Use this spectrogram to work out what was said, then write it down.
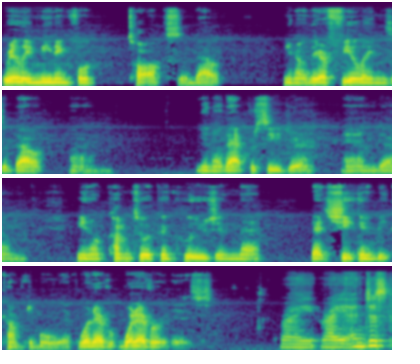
really meaningful talks about you know their feelings about um, you know that procedure and um, you know, come to a conclusion that that she can be comfortable with, whatever whatever it is. Right, right. And just,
